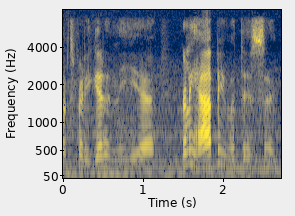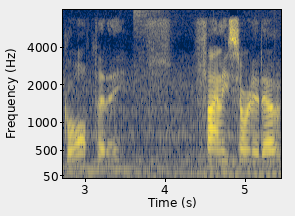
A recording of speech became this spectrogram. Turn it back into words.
looks pretty good in the, uh, really happy with this uh, gold that I finally sorted out.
